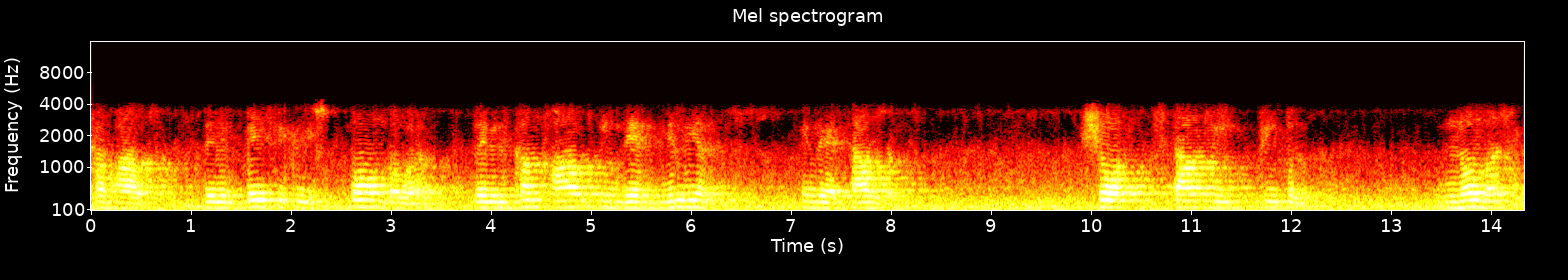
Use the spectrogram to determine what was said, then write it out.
come out. They will basically storm the world. They will come out in their millions, in their thousands. Short, stoutly people, no mercy.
